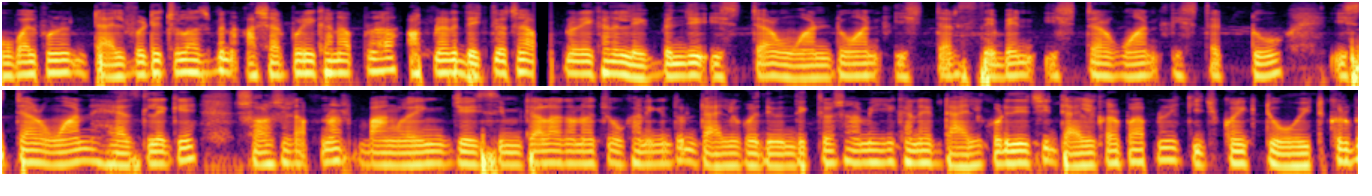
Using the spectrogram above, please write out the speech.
মোবাইল ফোনের ডায়াল পেটে চলে আসবেন। আসার পর এখানে আপনারা আপনারা দেখতে পাচ্ছেন আপনারা এখানে লিখবেন যে star one two one star seven star one star two star one hash লেগে সরাসরি আপনার বাংলা লিঙ্ক যে সিমটা লাগানো আছে ওখানে কিন্তু ডায়াল করে দেবেন। দেখতে পাচ্ছেন আমি এখানে ডায়াল করে দিয়েছি। ডায়াল করার পর আপনারা কিছুক্ষণ একটু ওয়েট করবেন।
